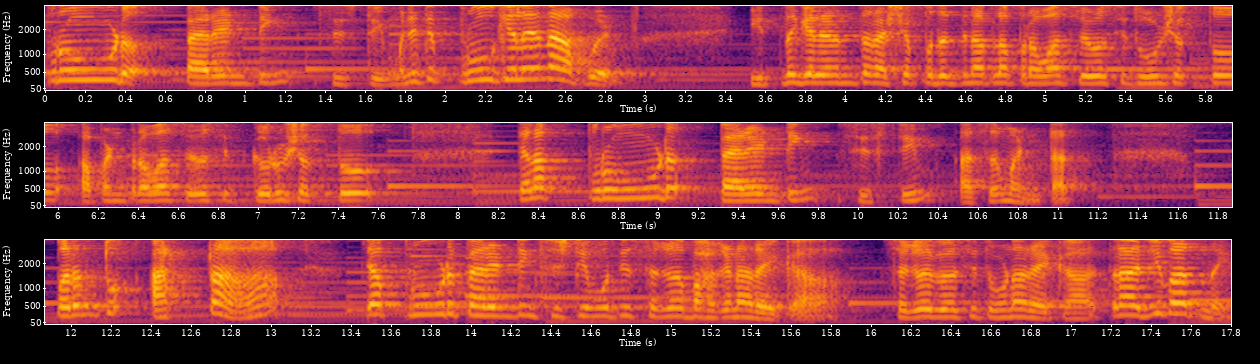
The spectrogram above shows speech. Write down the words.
प्रूव्ड पॅरेंटिंग सिस्टीम म्हणजे ते प्रूव्ह केलंय ना आपण. इथनं गेल्यानंतर अशा पद्धतीने आपला प्रवास व्यवस्थित होऊ शकतो आपण प्रवास व्यवस्थित करू शकतो. त्याला प्रूव्ड पॅरेंटिंग सिस्टीम असं म्हणतात. परंतु आत्ता त्या प्रूव्ड पॅरेंटिंग सिस्टीमवरती सगळं भागणार आहे का? सगळं व्यवस्थित होणार आहे का? तर अजिबात नाही.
